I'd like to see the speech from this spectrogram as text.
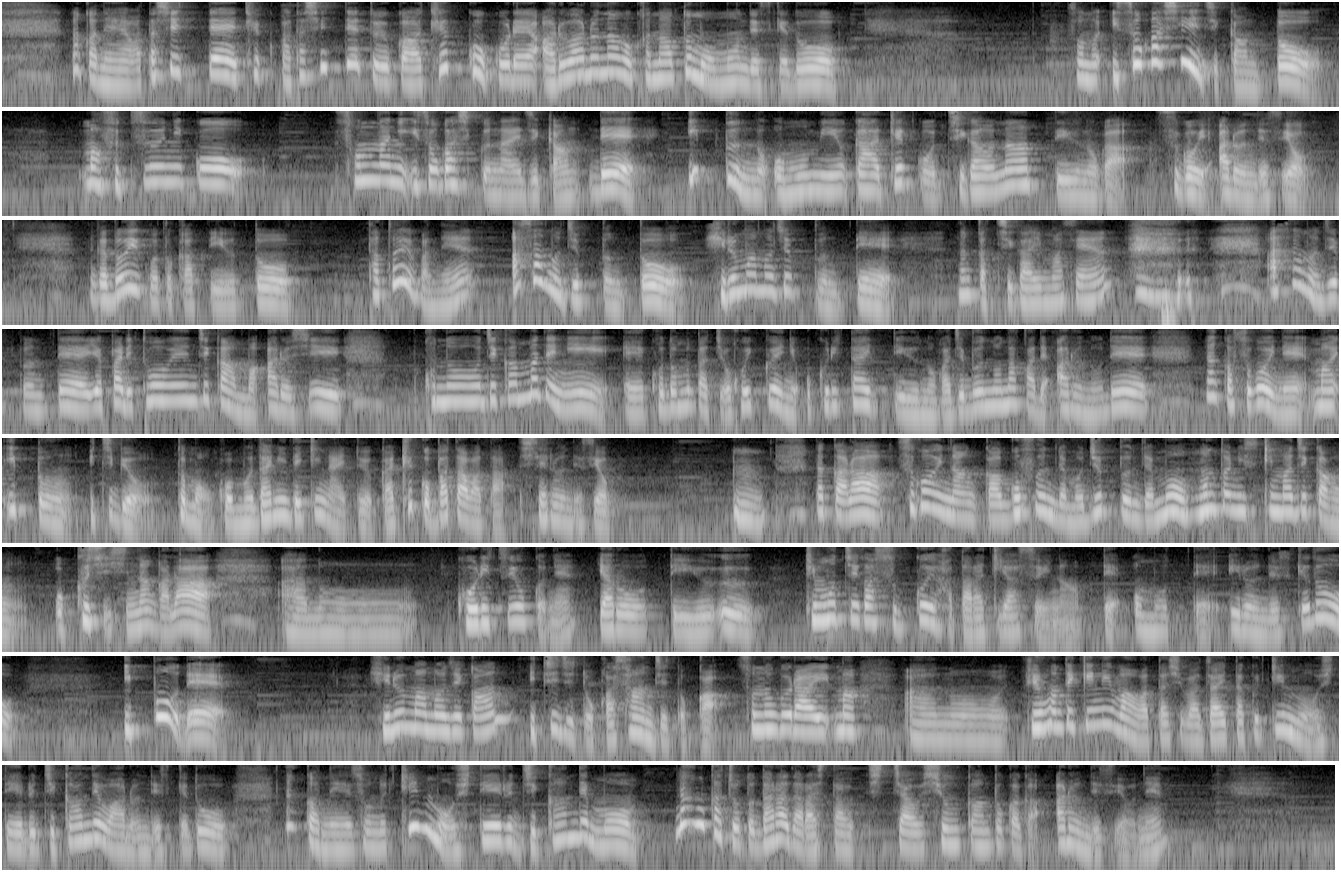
なんかね私って結構私ってというか結構これあるあるなのかなとも思うんですけどその忙しい時間とまあ普通にこうそんなに忙しくない時間で1分の重みが結構違うなっていうのがすごいあるんですよ。なんかどういうことかっていうと例えばね朝の10分と昼間の10分ってなんか違いません？朝の10分ってやっぱり登園時間もあるしこの時間までに、えー、子どもたちを保育園に送りたいっていうのが自分の中であるのでなんかすごいね、まあ、1分1秒ともこう無駄にできないというか結構バタバタしてるんですよ。うん、だからすごいなんか5分でも10分でも本当に隙間時間を駆使しながら、あのー効率よくねやろうっていう気持ちがすっごい働きやすいなって思っているんですけど一方で昼間の時間1時とか3時とかそのぐらいまああの基本的には私は在宅勤務をしている時間ではあるんですけどなんかねその勤務をしている時間でもなんかちょっとダラダラしたしちゃう瞬間とかがあるんですよね。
